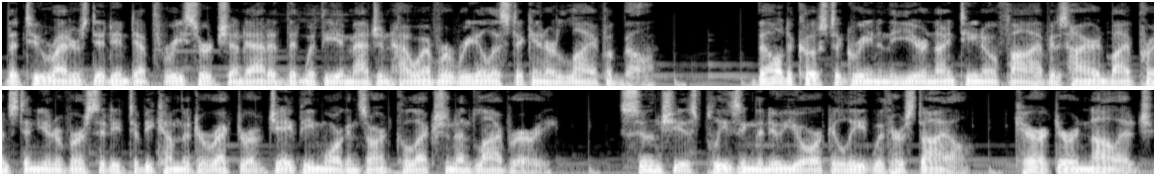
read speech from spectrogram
The two writers did in depth research and added that with the imagine however realistic inner life of Belle. Belle da Costa Greene in the year 1905 is hired by Princeton University to become the director of J.P. Morgan's art collection and library. Soon she is pleasing the New York elite with her style, character and knowledge.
